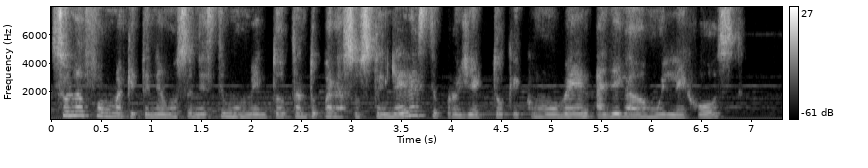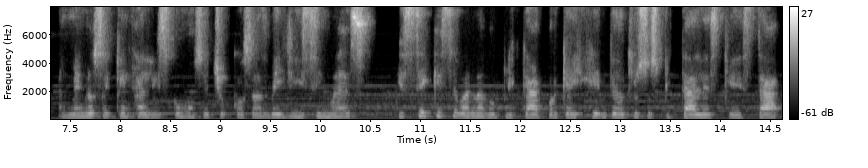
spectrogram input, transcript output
son la forma que tenemos en este momento tanto para sostener este proyecto que como ven ha llegado muy lejos. Al menos aquí en Jalisco hemos hecho cosas bellísimas que sé que se van a duplicar porque hay gente de otros hospitales que está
